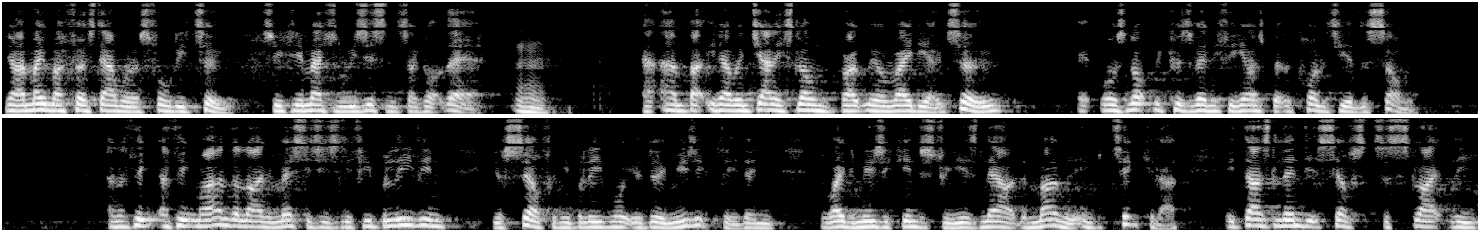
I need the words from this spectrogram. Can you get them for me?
you know, I made my first album when I was 42. So you can imagine the resistance I got there. Mm-hmm. Um, but, you know, when Janice Long broke me on Radio 2, it was not because of anything else but the quality of the song. And I think I think my underlying message is if you believe in yourself and you believe in what you're doing musically, then the way the music industry is now at the moment, in particular, it does lend itself to slightly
